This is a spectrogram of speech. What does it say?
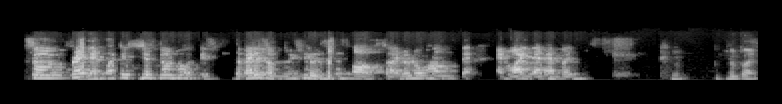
So Fred and Matic just don't work. It's, the balance of the midfield is just off. So I don't know how that and why that happened. Good point.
